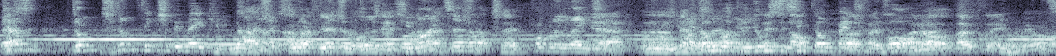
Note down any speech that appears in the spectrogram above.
Kaz don't, she doesn't think she'll be making it No, tonight. I'm so gonna have to I get some feel that She might turn up That's it. probably later. Yeah. I don't want to use the thing, don't mention the war. No. Hopefully it will be It's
